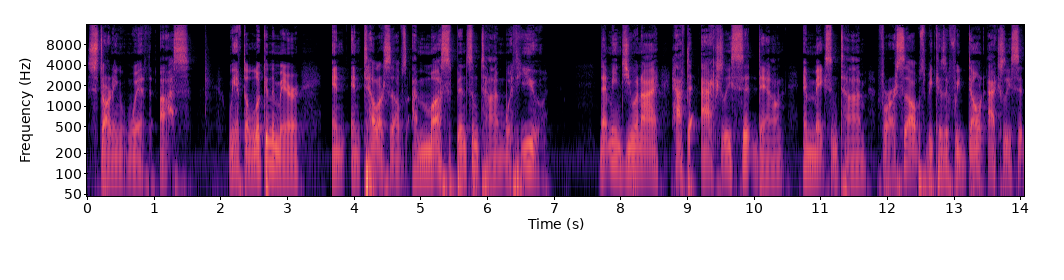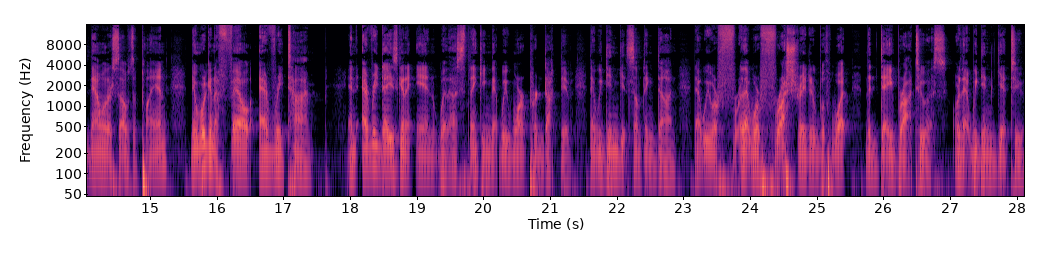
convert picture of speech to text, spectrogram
starting with us. We have to look in the mirror and and tell ourselves I must spend some time with you. That means you and I have to actually sit down and make some time for ourselves because if we don't actually sit down with ourselves to plan, then we're going to fail every time. And every day is going to end with us thinking that we weren't productive, that we didn't get something done, that we were fr- that we're frustrated with what the day brought to us or that we didn't get to.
